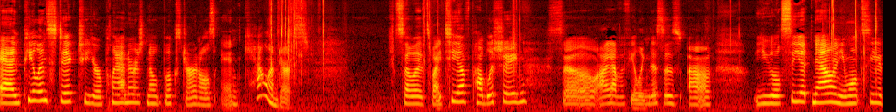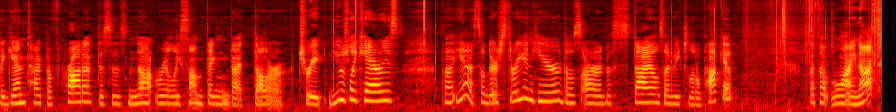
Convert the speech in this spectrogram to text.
and peel and stick to your planners, notebooks, journals, and calendars. So it's by TF Publishing. So I have a feeling this is, uh, you'll see it now and you won't see it again type of product. This is not really something that Dollar Tree usually carries. But yeah, so there's three in here. Those are the styles of each little pocket. So I thought, why not?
